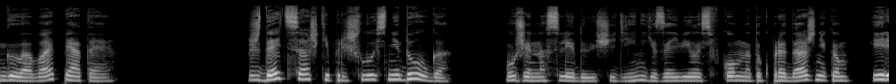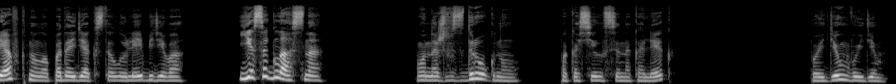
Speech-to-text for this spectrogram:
Глава пятая. Ждать Сашки пришлось недолго. Уже на следующий день я заявилась в комнату к продажникам и рявкнула, подойдя к столу Лебедева. «Я согласна!» Он аж вздрогнул, покосился на коллег. «Пойдем выйдем».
